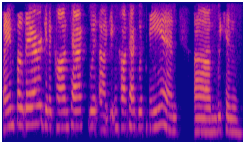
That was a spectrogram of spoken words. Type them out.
my info there, get a contact with, uh, get in contact with me, and um, we can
